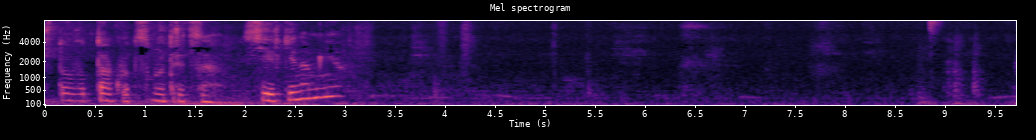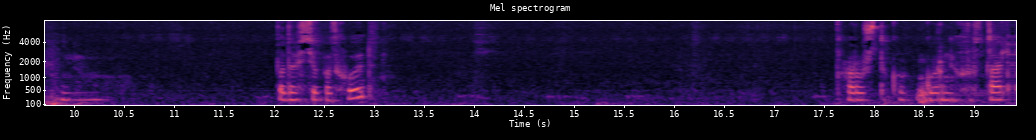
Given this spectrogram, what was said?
что, вот так вот смотрятся серьги на мне. когда все подходит. Хороший такой горный хрусталь.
